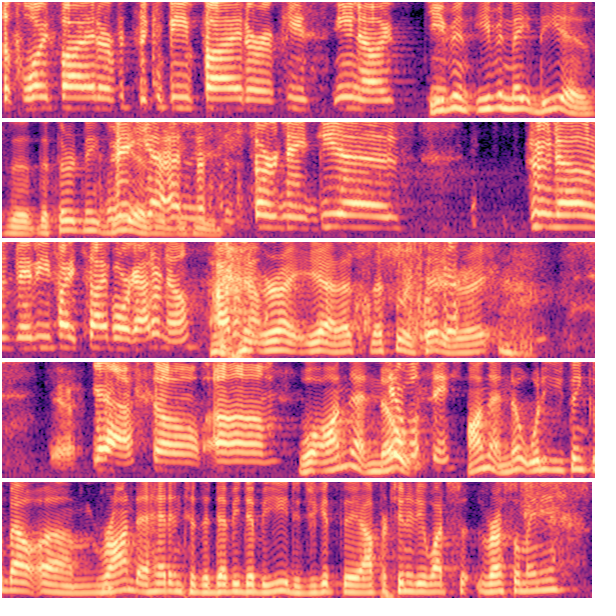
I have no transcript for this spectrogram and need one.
the Floyd fight or if it's the Khabib fight or if he's, you know, even even Nate Diaz, the the third Nate Diaz. Yeah, and the, the third Nate Diaz. Who knows? Maybe he fights Cyborg. I don't know. I don't know. right? Yeah, that's that's it's headed, right? Yeah. Yeah. So. Um, well, on that note, yeah, we'll see. On that note, what do you think about um, Ronda heading to the WWE? Did you get the opportunity to watch WrestleMania?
